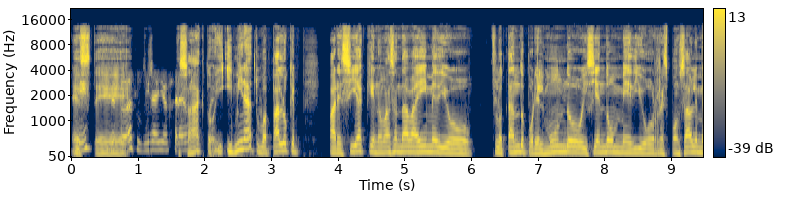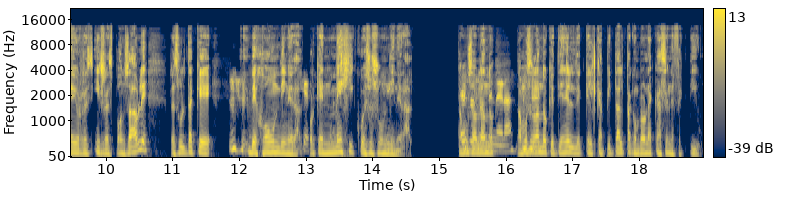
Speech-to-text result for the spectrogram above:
este, de toda su vida, yo creo. Exacto. Y, y, mira, tu papá lo que parecía que nomás andaba ahí medio flotando por el mundo y siendo medio responsable, medio irresponsable, resulta que dejó un dineral, porque en México eso es un dineral. Estamos hablando, estamos hablando que tiene el, capital para comprar una casa en efectivo.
